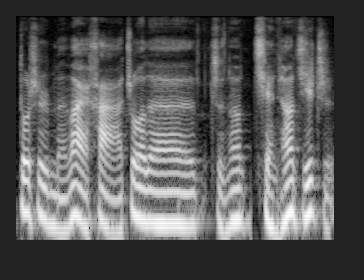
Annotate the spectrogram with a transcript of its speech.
都是门外汉啊，做的只能浅尝即止。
